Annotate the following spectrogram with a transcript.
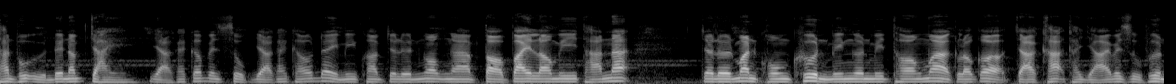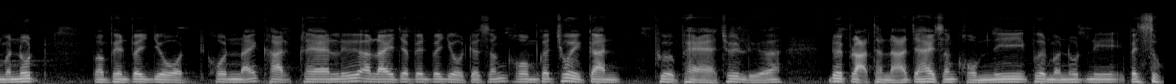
ท่านผู้อื่นด้วยน้ำใจ อยากให้เขาเป็นสุข อยากให้เขาได้มีความเจริญงอกงาม ต่อไปเรามีฐานะเจริญมั่นคงขึ้น มีเงินมีทองมาก เราก็จาคะขยายไปสู่เพื่อนมนุษย์บำเพ็ญประโยชน์ คนไหนขาดแคลนหรืออะไรจะเป็นประโยชน์กับสังคมก็ช่วยกันเพื่อแผ่ช่วยเหลือ ด้วยปรารถนาจะให้สังคมนี้เพื่อนมนุษย์นี้เป็นสุข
